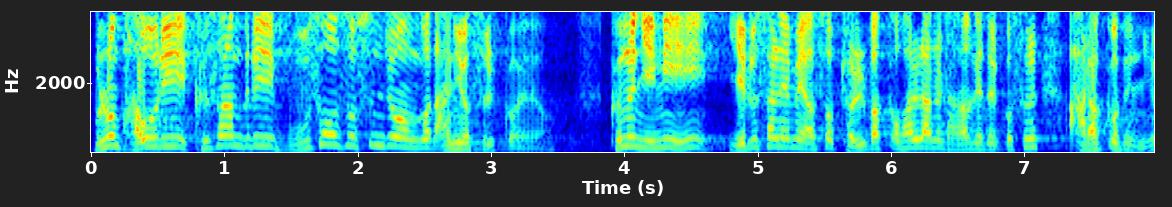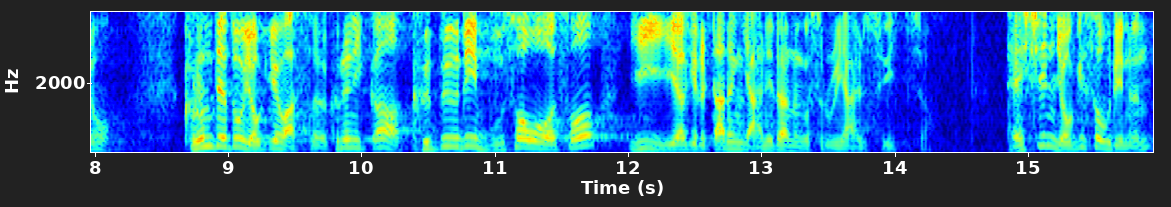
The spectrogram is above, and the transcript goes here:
물론 바울이 그 사람들이 무서워서 순종한 건 아니었을 거예요. 그는 이미 예루살렘에 와서 결박과 환란을 당하게 될 것을 알았거든요. 그런데도 여기에 왔어요. 그러니까 그들이 무서워서 이 이야기를 따른 게 아니라는 것을 우리 알 수 있죠. 대신 여기서 우리는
